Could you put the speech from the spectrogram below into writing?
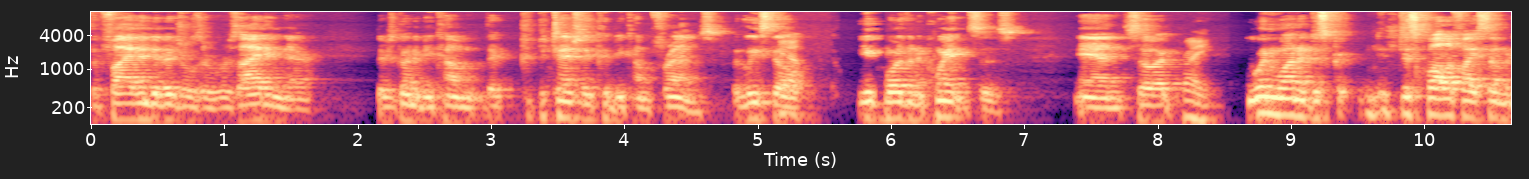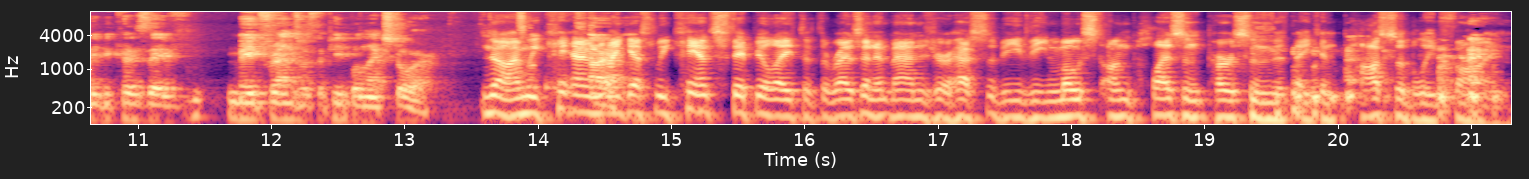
the five individuals are residing there, there's going to become, they could potentially could become friends. At least they'll be more than acquaintances. And so it, Right. You wouldn't want to disc- disqualify somebody because they've made friends with the people next door. No, and we can't, and I guess we can't stipulate that the resident manager has to be the most unpleasant person that they can possibly find.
